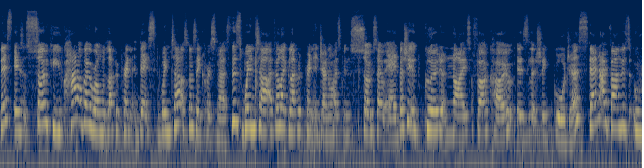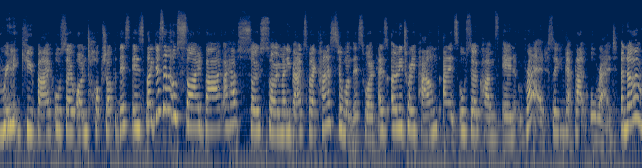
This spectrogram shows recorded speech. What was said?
this is so cute. You cannot go wrong with leopard print this winter. I was going to say Christmas. This winter, I feel like leopard print in general has been so, so in. Especially a good, nice fur coat is literally gorgeous. Then I found this really cute bag also on Topshop. This is like just a little side bag. I have so, so many bags, but I kind of still want this one. And it's only £20 and it also comes in red. So you can get black or red. Another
